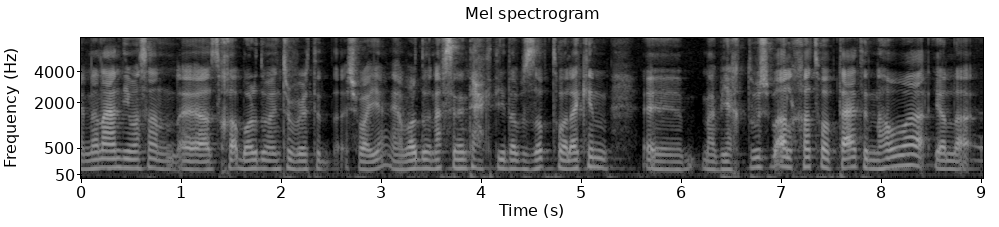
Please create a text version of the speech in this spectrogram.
لأن أنا عندي مثلا آه، أصدقاء برضو انتروفيرتد شوية. يعني برضو نفس اللي أنت حكيتيه ده بالظبط. ولكن آه، ما بياخدوش بقى الخطوة بتاعت إن هو يلا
